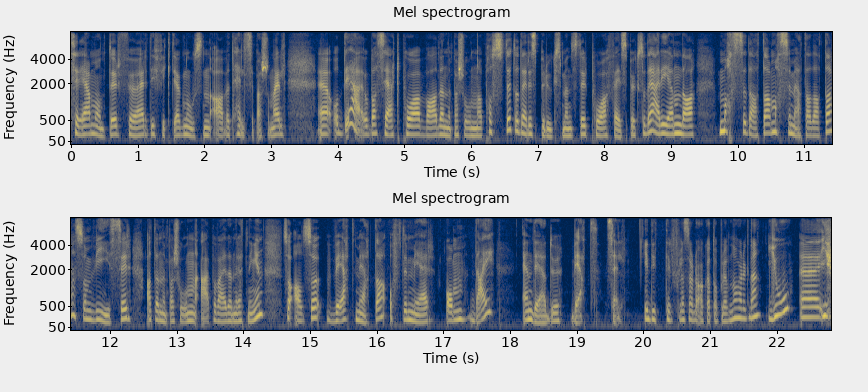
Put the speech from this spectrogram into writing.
tre måneder før de fikk diagnosen av et helsepersonell. Eh, og det er jo basert på hva denne personen har postet og deres bruksmønster på Facebook. Så det er igjen da masse data, masse metadata, som viser at denne personen er på vei i den retningen. Så altså vet Meta ofte mer om deg enn det du vet selv. I ditt tilfelle så har du akkurat opplevd noe, har du ikke det? Jo, eh,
